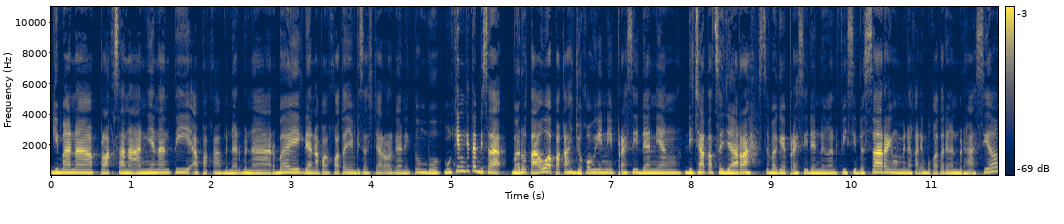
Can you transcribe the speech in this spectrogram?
gimana pelaksanaannya nanti apakah benar-benar baik dan apakah kotanya bisa secara organik tumbuh. Mungkin kita bisa baru tahu apakah Jokowi ini presiden yang dicatat sejarah sebagai presiden dengan visi besar yang memindahkan ibu kota dengan berhasil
